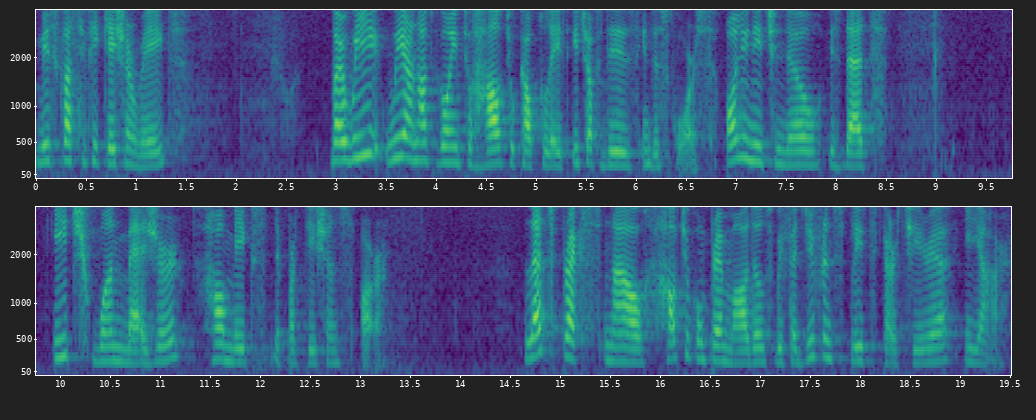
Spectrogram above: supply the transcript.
misclassification rate, but we, we are not going to how to calculate each of these in this course. All you need to know is that each one measure how mixed the partitions are. Let's practice now how to compare models with a different split criteria in R.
